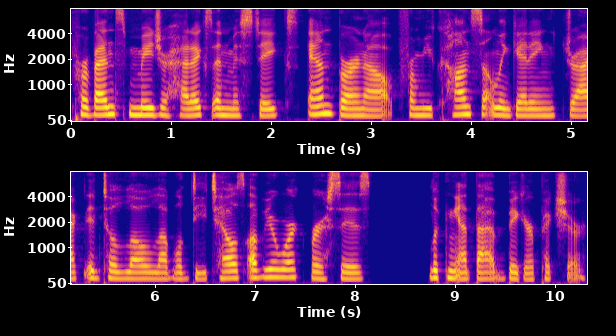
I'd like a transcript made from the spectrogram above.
prevents major headaches and mistakes and burnout from you constantly getting dragged into low level details of your work versus looking at that bigger picture.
